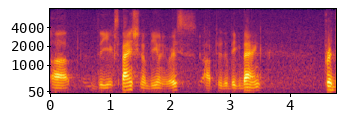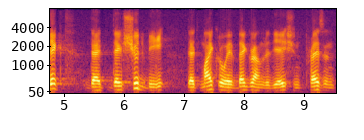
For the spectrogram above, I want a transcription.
uh, the expansion of the universe after the Big Bang predict that there should be that microwave background radiation present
